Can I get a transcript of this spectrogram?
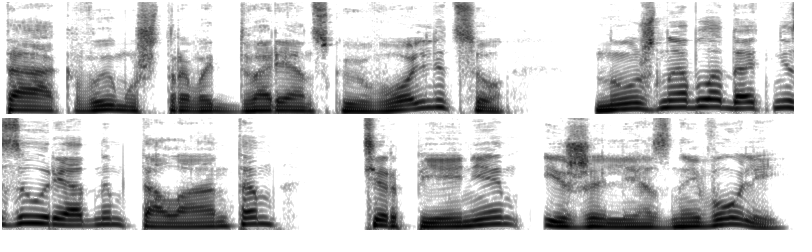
так вымуштровать дворянскую вольницу, нужно обладать незаурядным талантом — терпением и железной волей.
